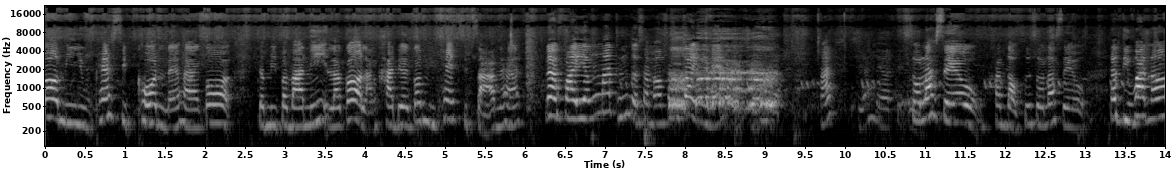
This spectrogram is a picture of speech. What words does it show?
ก็มีอยู่แค่ 10 คนนะคะ ก็จะมีประมาณนี้แล้วก็หลังคาเดือนก็มีแค่ 13 นะคะ แล้วไฟยังมาถึงแต่สำเอาฟุ้งใจอีกนะฮะ โซลาร์เซลล์คำตอบคือโซลาร์เซลล์แล้วติวัดเนาะ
